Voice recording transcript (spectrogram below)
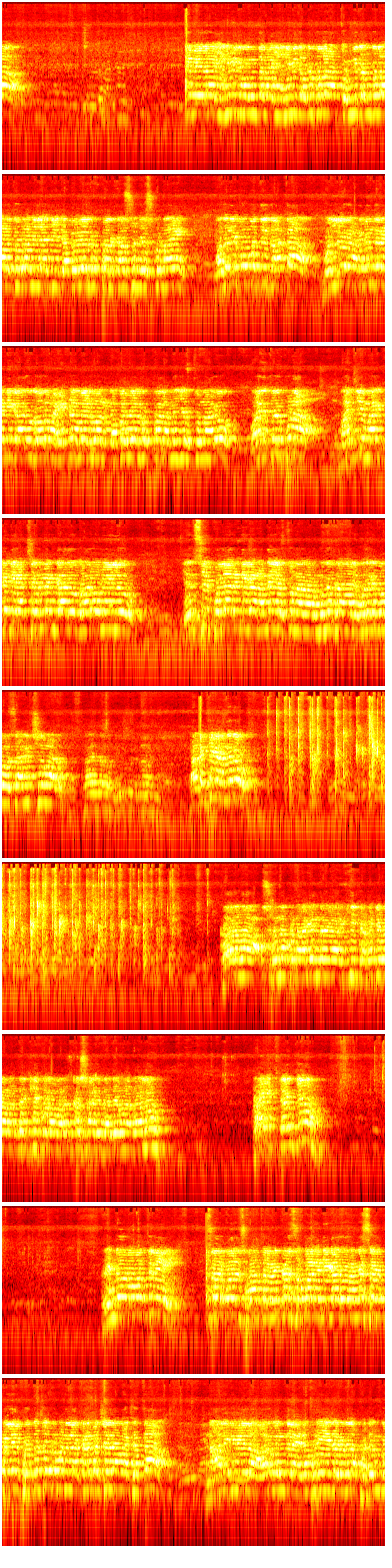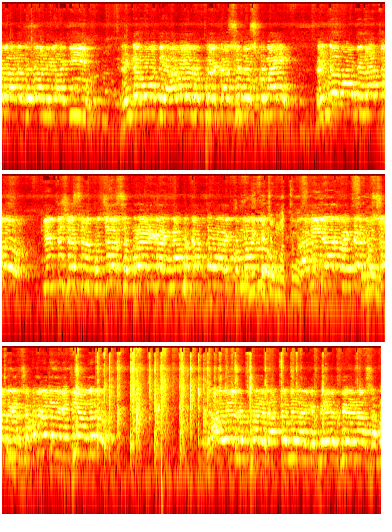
ఐదు వేల ఎనిమిది వందల ఎనిమిది అడుగుల తొమ్మిది అంగుళాల దూరాన్ని లాగి డెబ్బై వేల రూపాయలు ఖర్చు చేసుకున్నాయి. మొదటి బహుమతి దాత వల్లూరు అరవింద్ రెడ్డి గారు గౌరవ హైదరాబాద్ వారు డెబ్బై వేల రూపాయలు అందజేస్తున్నారు. వారి తరఫున మాజీ మార్కెట్ యార్డ్ చైర్మన్ గారు గౌరవనీయులు ఎన్సీ పుల్లారెడ్డి గారు అందజేస్తున్నారు. వారు ముందుకు రావాలి. మొదటి బహుమతి సాధించేవారు గట్టిగా అందరూ. గౌరవ సున్నపు నాగేంద్ర గారికి కమిటీ వారందరికీ కూడా మరొకసారి ధన్యవాదాలు. రైట్ థ్యాంక్ యూ రెండవ మంత్రి మాత్రం వెంకట సుబ్బారెడ్డి గారు రంగసాయిపల్లి ప్రొద్దుటూరు మండల కడప జిల్లా జత నాలుగు వేల ఆరు వందల ఎనభై ఐదు అడుగుల పదంగులాల దూరాన్ని లాగి రెండవ మంది యాభై వేల రూపాయలు ఖర్చు చేసుకున్నాయి. రెండవ మంది దాతలు కీర్తి చేస్తున్న పుచ్చల సుబ్బారెడ్డి గారి జ్ఞాపకార్థం వారి కుమారులు రవి గారు వెంకట ప్రసాద్ గారు చెప్పగలరు గట్టిగా అందరూ. యాభై వేల రూపాయల దాతలు వారికి పేరు పేరున సభామూలకంగా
